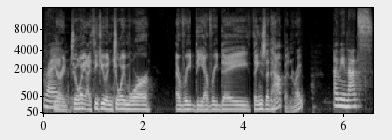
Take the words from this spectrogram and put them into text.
right. you're enjoy. I think you enjoy more every the everyday things that happen, right? I mean, that's.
